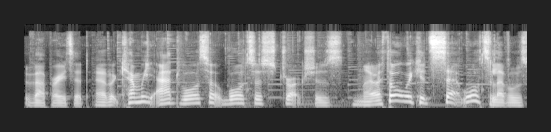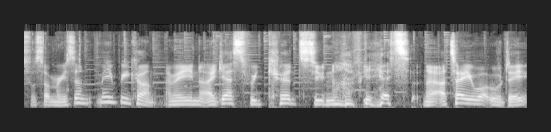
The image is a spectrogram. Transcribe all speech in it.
evaporated. Uh, but can we add water? Water structures. No, I thought we could set water levels for some reason. Maybe we can't. I mean, I guess we could tsunami it. no, I'll tell you what we'll do.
